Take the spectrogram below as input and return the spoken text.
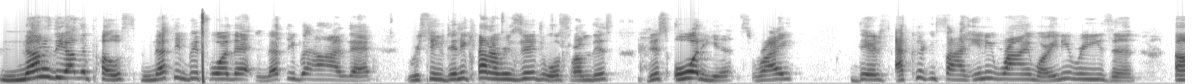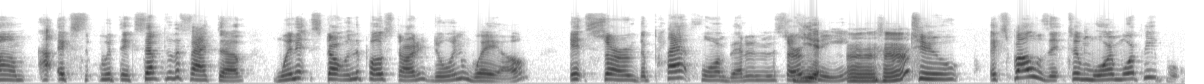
none of the other posts, nothing before that, nothing behind that, received any kind of residual from this this audience, right? There's I couldn't find any rhyme or any reason, um, ex- with the except of the fact of when it start when the post started doing well, it served the platform better than it served yeah. me mm-hmm. to expose it to more and more people.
